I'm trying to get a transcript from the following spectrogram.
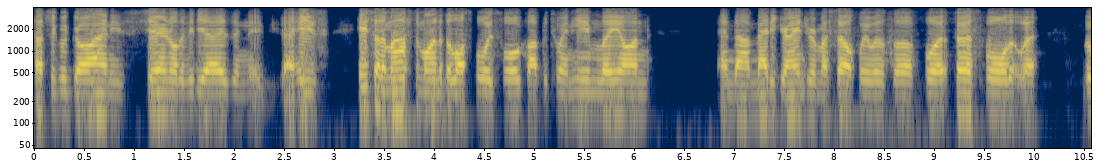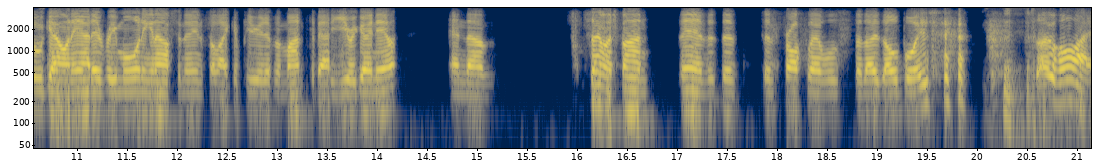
such a good guy, and he's sharing all the videos, and he's he's sort of masterminded the Lost Boys Four Club between him, Leon, and um, Maddie Granger and myself. We were the first four that were we were going out every morning and afternoon for like a period of a month about a year ago now, and um, so much fun. Man, the, the the froth levels for those old boys so high,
